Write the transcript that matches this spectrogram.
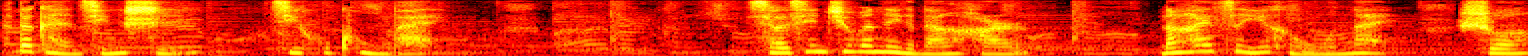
他的感情史几乎空白。小信去问那个男孩。男孩子也很无奈，说：“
